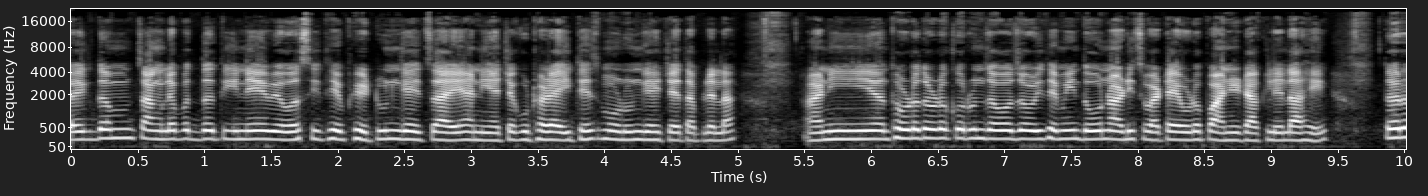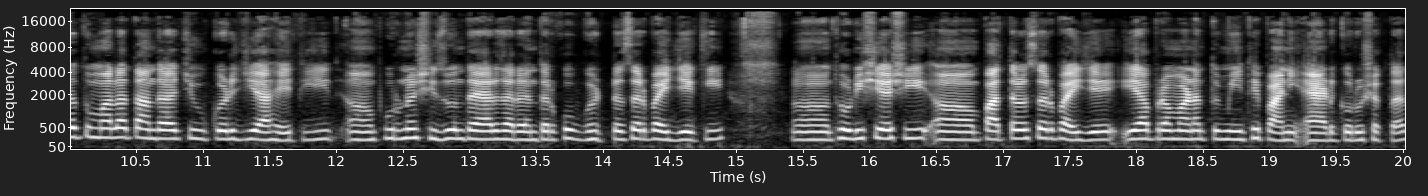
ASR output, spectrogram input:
एकदम चांगल्या पद्धतीने व्यवस्थित हे फेटून घ्यायचं आहे आणि याच्या गुठळ्या इथेच मोडून घ्यायच्या आहेत आपल्याला. आणि थोडं थोडं करून जवळजवळ इथे मी दोन अडीच वाट्या एवढं पाणी टाकलेलं आहे. तर तुम्हाला तांदळाची उकड जी आहे ती पूर्ण शिजून तयार झाल्यानंतर खूप घट्टसर पाहिजे की थोडीशी अशी पातळसर पाहिजे. या प्रमाणात तुम्ही इथे पाणी ॲड करू शकतात.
